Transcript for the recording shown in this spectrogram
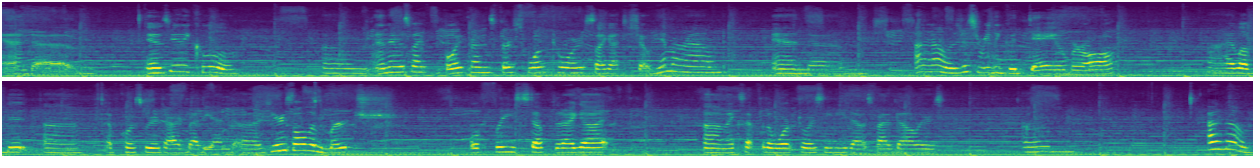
and um, it was really cool. Um, and it was my boyfriend's first Warped Tour, so I got to show him around. And um, I don't know, it was just a really good day overall. Uh, I loved it. Uh, of course, we were tired by the end. Uh, here's all the merch or free stuff that I got, um, except for the Warped Tour CD, that was $5. Um, I don't know.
